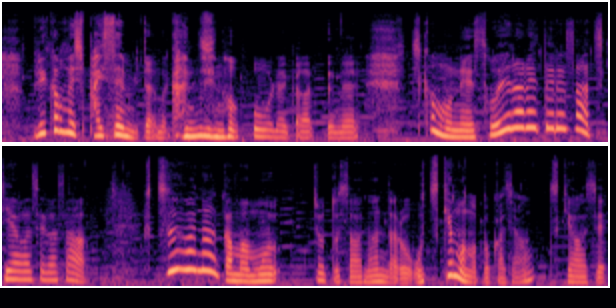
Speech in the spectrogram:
ブリカン飯パイセンみたいな感じのオーラがあってね。しかもね添えられてるさ付き合わせがさ普通はなんかまあもうちょっとさなんだろうお漬物とかじゃん？付け合わせ。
